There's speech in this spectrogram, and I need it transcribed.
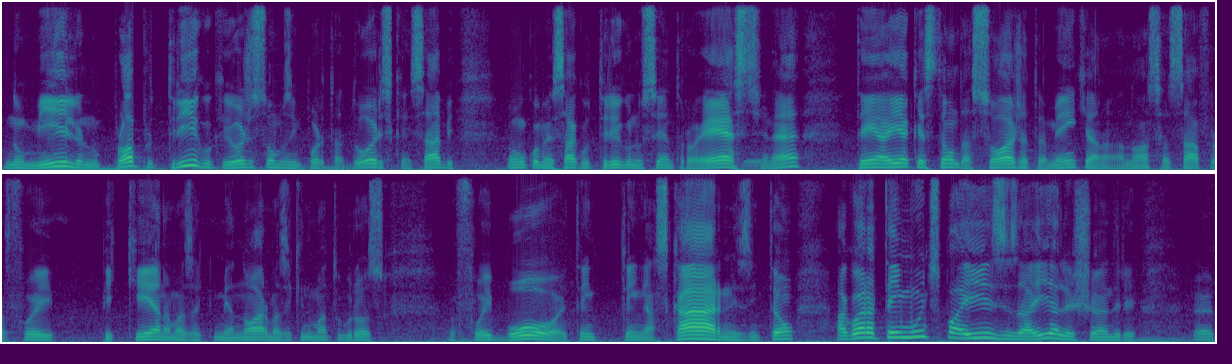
No milho, no próprio trigo, que hoje somos importadores, quem sabe vamos começar com o trigo no centro-oeste, né? Tem aí a questão da soja também, que a, a nossa safra foi pequena, mas aqui menor, mas aqui no Mato Grosso foi boa, tem, tem as carnes. Então, agora tem muitos países aí, Alexandre, é,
